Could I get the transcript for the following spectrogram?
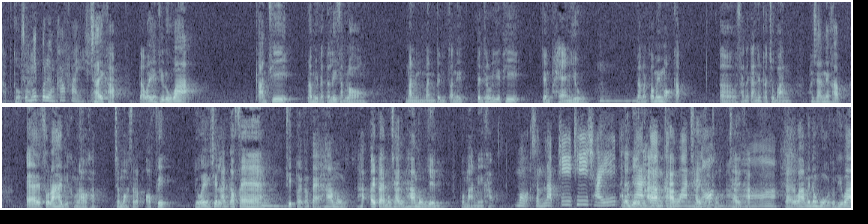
ครับทั่วไปคือไม่เปลืองค่าไฟใช่ไหมใช่ครับ แต่ว่าอย่างที่รู้ว่า การที่เรามีแบตเตอรี่สำรอง มันมันเป็นตอนนี้เป็นเทคโนโลยีที่ยังแพงอยู่อืมแล้วมันก็ไม่เหมาะกับเอ่อสถานการณ์ในปัจจุบัน เพราะฉะนั้นเนี่ยครับแอร์โซลาร์ไฮบริดของเราครับจะเหมาะสำหรับออฟฟิศหรือว่าอย่างเช่นร้านกาแฟที่เปิดตั้งแต่5โมงไอ้แปดโมงเช้าถึง5โมงเย็นประมาณนี้ครับ เหมาะสำหรับที่ที่ใช้พลังงานใน daytime ตอนกลางวันครับใช่ครับเนาะผมใช่ครับ อ๋อ แต่ว่าไม่ต้องห่วงตรงที่ว่า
